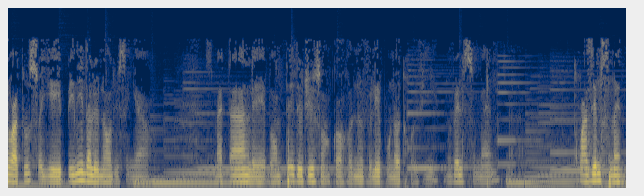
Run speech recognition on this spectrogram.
bonjour à tous, soyez bénis dans le nom du Seigneur. Ce matin, les bontés de Dieu sont encore renouvelées pour notre vie. Nouvelle semaine, troisième semaine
